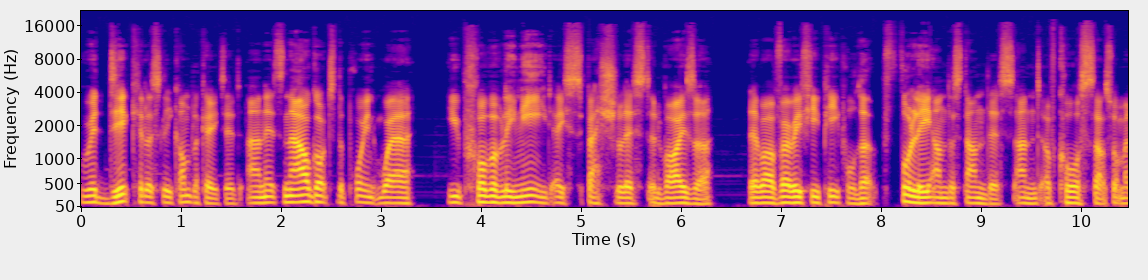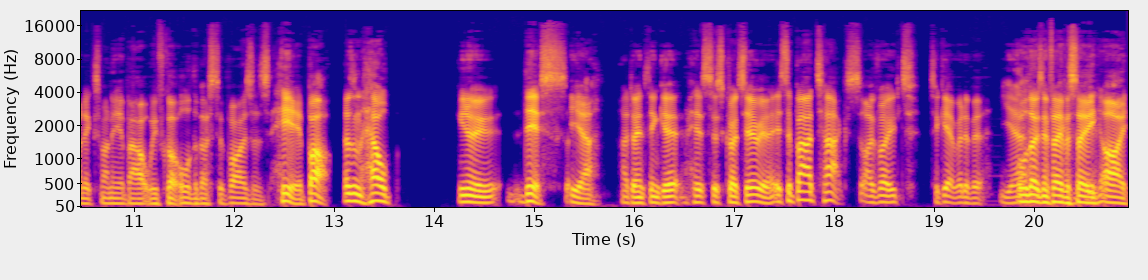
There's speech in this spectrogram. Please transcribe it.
ridiculously complicated. And it's now got to the point where you probably need a specialist advisor there are very few people that fully understand this. And of course, that's what Medics Money about. We've got all the best advisors here, but doesn't help, you know, this. Yeah, I don't think it hits this criteria. It's a bad tax. I vote to get rid of it. Yeah. All those in favour say aye.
